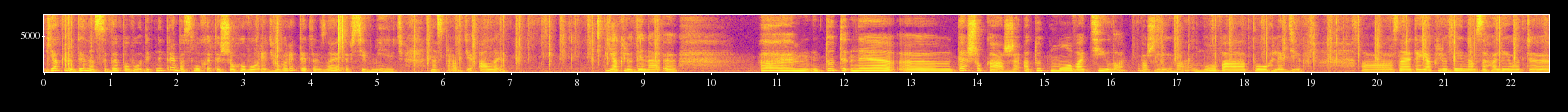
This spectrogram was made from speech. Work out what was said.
як людина себе поводить. Не треба слухати, що говорять. Говорити, знаєте, всі вміють насправді. Але як людина. е, Е, Тут не е, те, що каже, а тут мова тіла важлива, мова поглядів. Знаєте, як людина взагалі от, е,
